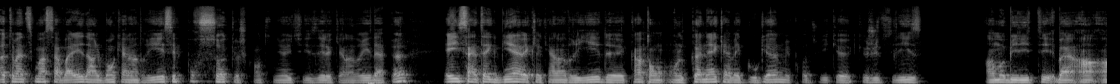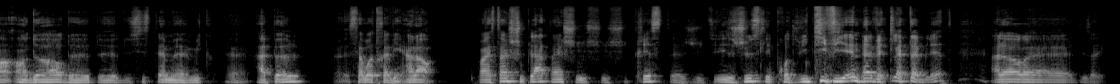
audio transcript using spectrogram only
automatiquement, ça va aller dans le bon calendrier. C'est pour ça que je continue à utiliser le calendrier d'Apple. Et il s'intègre bien avec le calendrier de quand on, le connecte avec Google, mes produits que, j'utilise en mobilité, ben, en, dehors de, du système euh, euh, Apple, euh, ça va très bien. Alors, pour l'instant, je suis plate, hein, je, suis triste, j'utilise juste les produits qui viennent avec la tablette. Alors, désolé.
